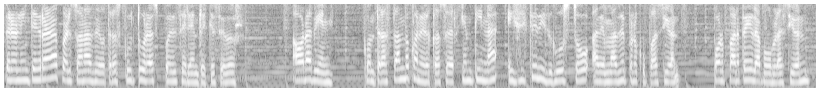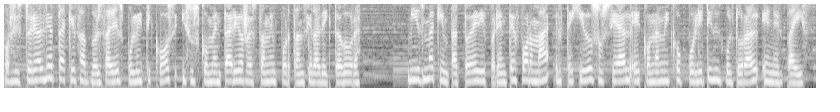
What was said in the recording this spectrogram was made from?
pero el integrar a personas de otras culturas puede ser enriquecedor. Ahora bien, contrastando con el caso de Argentina, existe disgusto, además de preocupación, por parte de la población por su historial de ataques adversarios políticos y sus comentarios restando importancia a la dictadura, misma que impactó de diferente forma el tejido social, económico, político y cultural en el país.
